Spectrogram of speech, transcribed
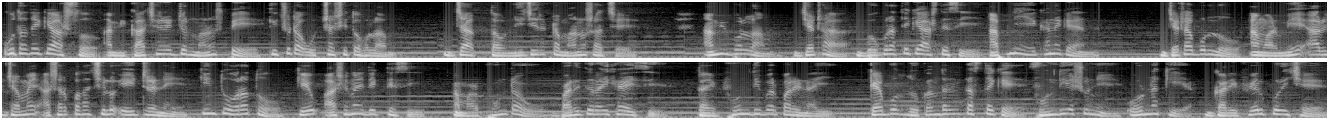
কোথা থেকে আসছো? আমি কাছের একজন মানুষ পেয়ে কিছুটা উচ্ছ্বাসিত হলাম। যাক, তাও নিজের একটা মানুষ আছে। আমি বললাম, জ্যাঠা, বগুড়া থেকে আসতেছি। আপনি এখানে কেন? যেটা বলল, আমার মেয়ে আর জামাই আসার কথা ছিল এই ট্রেনে, কিন্তু ওরা তো কেউ আসে নাই দেখতেছি। আমার ফোনটাও বাড়িতে রাইখে আইছি, তাই ফোন দিবার পারি নাই। কেবল দোকানদারের কাছ থেকে ফোন দিয়ে শুনি, ওর নাকি গাড়ি ফেল করেছে।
